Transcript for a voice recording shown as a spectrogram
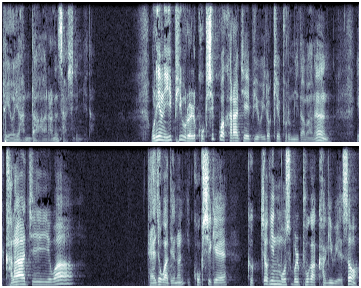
되어야 한다라는 사실입니다. 우리는 이 비유를 곡식과 가라지의 비유 이렇게 부릅니다만은 가라지와 대조가 되는 곡식의 극적인 모습을 부각하기 위해서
